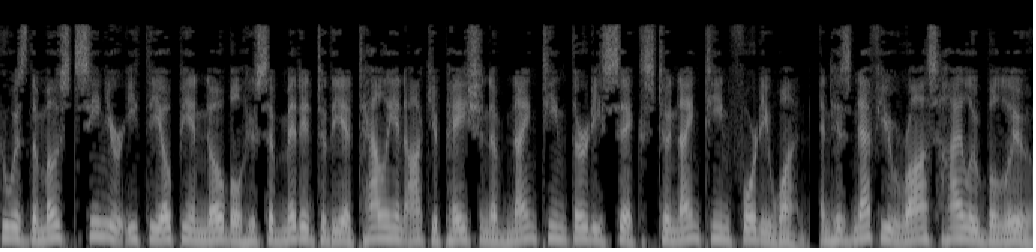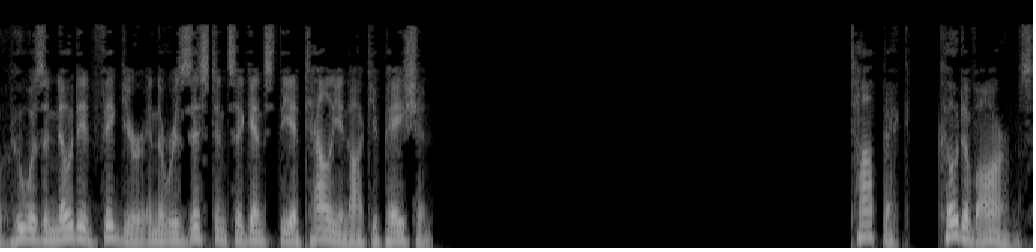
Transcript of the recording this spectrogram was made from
who was the most senior Ethiopian noble who submitted to the Italian occupation of 1936–1941, and his nephew Ras Hailu Balu who was a noted figure in the resistance against the Italian occupation. Coat of arms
